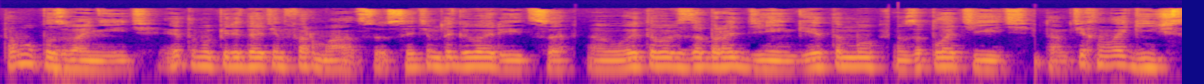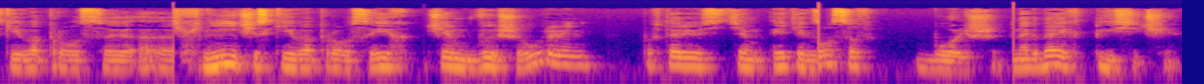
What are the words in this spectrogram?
тому позвонить, этому передать информацию, с этим договориться, э, у этого забрать деньги, этому заплатить. Там технологические вопросы, э, технические вопросы. Их чем выше уровень, повторюсь, тем этих вопросов больше. Иногда их тысячи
